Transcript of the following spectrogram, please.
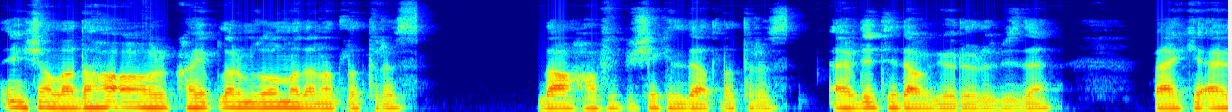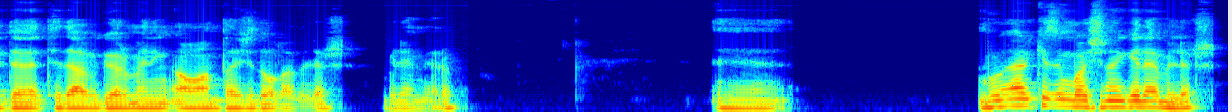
İnşallah daha ağır kayıplarımız olmadan atlatırız. Daha hafif bir şekilde atlatırız. Evde tedavi görüyoruz biz de. Belki evde tedavi görmenin avantajı da olabilir. Bilemiyorum. Ee, bu herkesin başına gelebilir.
